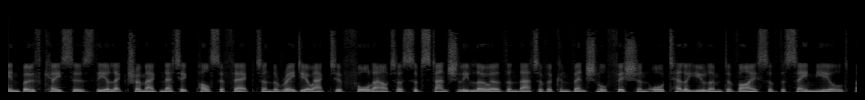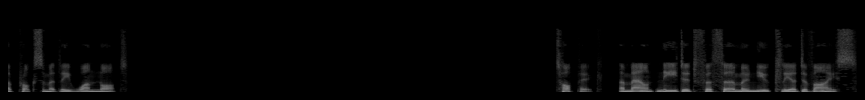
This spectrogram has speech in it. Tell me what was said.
In both cases the electromagnetic pulse effect and the radioactive fallout are substantially lower than that of a conventional fission or Teller-Ulam device of the same yield, approximately 1 knot. Amount needed for thermonuclear device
